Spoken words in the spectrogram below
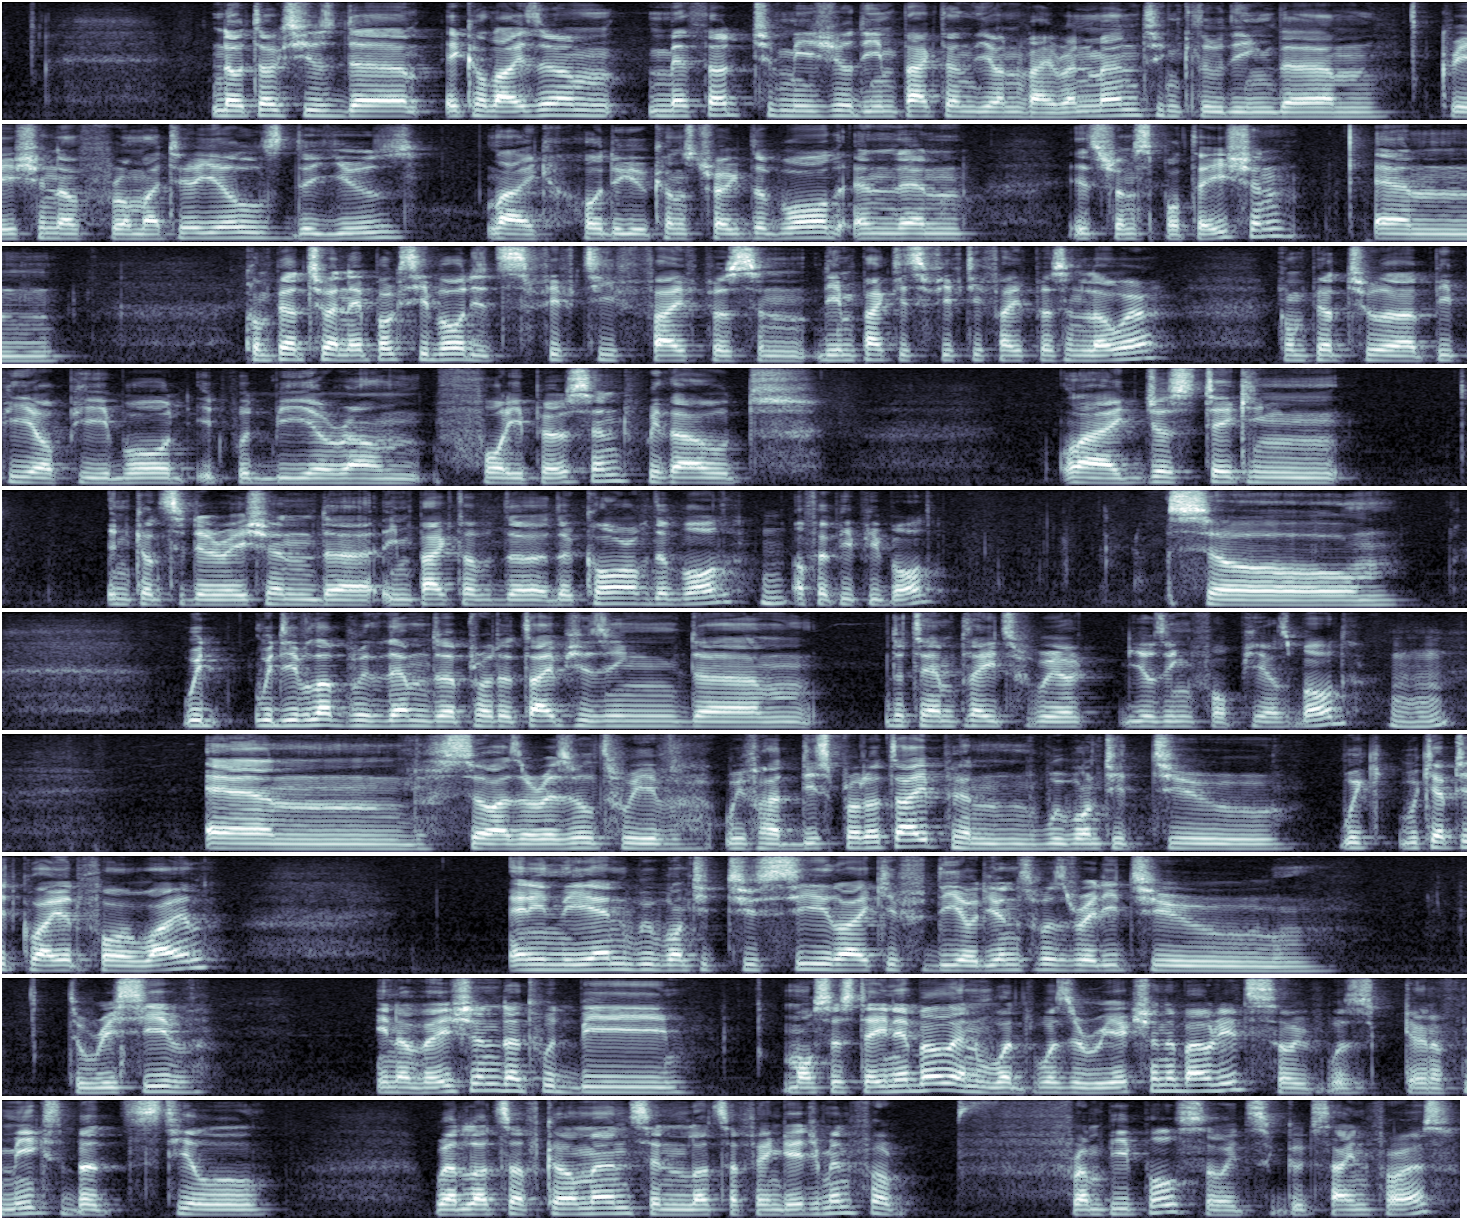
Notox used the equalizer method to measure the impact on the environment, including the um, creation of raw materials, the use, like how do you construct the board, and then its transportation. And compared to an epoxy board, it's 55%, the impact is 55% lower. Compared to a PP or PE board, it would be around 40% without like just taking in consideration the impact of the, the core of the board of a PP board. So um, we we developed with them the prototype using the um, the templates we're using for PS board. Mm-hmm. And so as a result, we've we've had this prototype, and we wanted to we we kept it quiet for a while. And in the end, we wanted to see like if the audience was ready to to receive innovation that would be more sustainable, and what was the reaction about it. So it was kind of mixed, but still, we had lots of comments and lots of engagement for from people. So it's a good sign for us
